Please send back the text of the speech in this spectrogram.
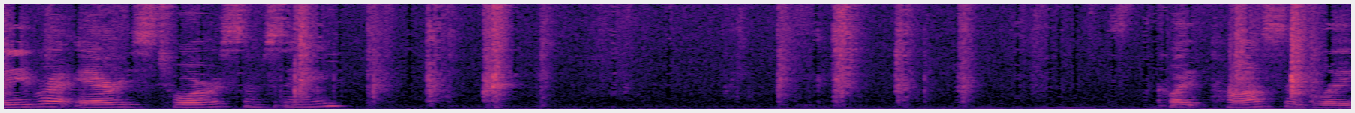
Libra, Aries, Taurus, I'm seeing. Quite possibly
